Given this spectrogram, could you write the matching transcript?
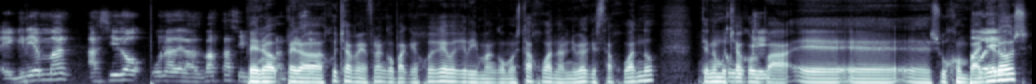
eh, Griezmann ha sido una de las bajas Pero, importantes. pero escúchame, Franco, para que juegue Griezmann como está jugando, al nivel que está jugando, tiene mucha culpa eh, eh, eh, sus compañeros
